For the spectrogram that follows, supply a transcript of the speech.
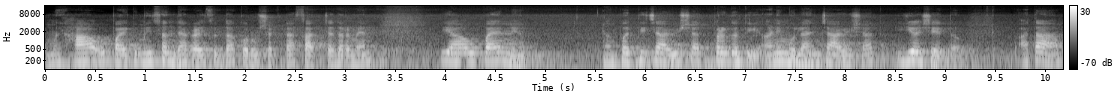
मग हा उपाय तुम्ही संध्याकाळीसुद्धा करू शकता सातच्या दरम्यान. या उपायाने पतीच्या आयुष्यात प्रगती आणि मुलांच्या आयुष्यात यश येतं. आता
